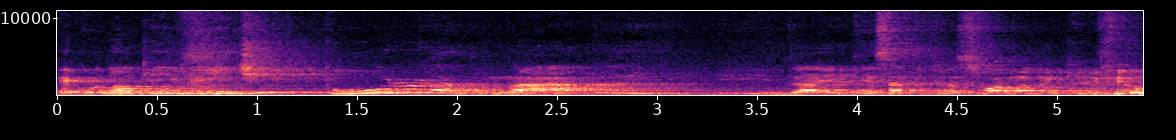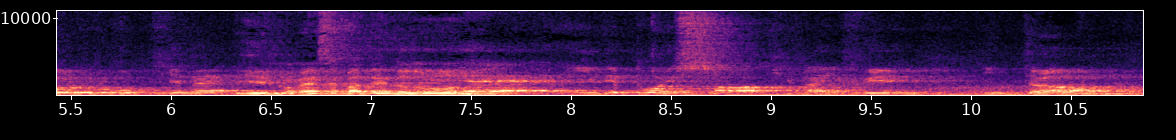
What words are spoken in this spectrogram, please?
É quando alguém vem te empurra do nada e, e daí quem sabe transforma no incrível Hulk, né? E começa a bater em todo mundo. É, e depois só que vai ver. Então,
